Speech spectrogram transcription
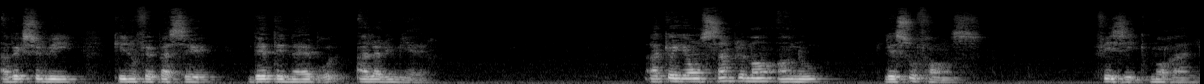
avec celui qui nous fait passer des ténèbres à la lumière. Accueillons simplement en nous les souffrances physiques, morales,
